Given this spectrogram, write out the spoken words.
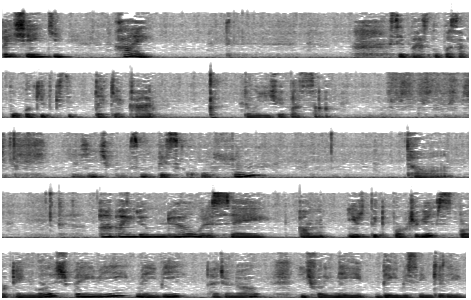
Oi, gente. Hi. Você passa, vou passar pouco aqui porque daqui é caro. Então a gente vai passar. E a gente passa no pescoço. Tá. I don't know what to say. Um, you speak Portuguese or English, baby? Maybe? I don't know. A gente fala em baby sem querer.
